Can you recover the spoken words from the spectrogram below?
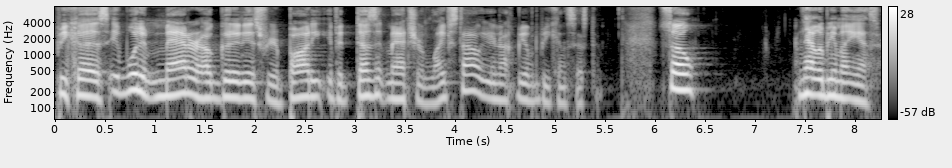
Because it wouldn't matter how good it is for your body if it doesn't match your lifestyle, you're not going to be able to be consistent. So that would be my answer.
